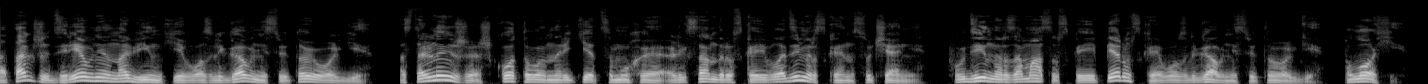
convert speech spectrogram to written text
А также деревня Новинки возле гавани Святой Ольги. Остальные же, Шкотово на реке Цемухая, Александровская и Владимирская на Сучане, Фудин, Арзамасовская и Пермская возле гавани Святой Ольги плохи.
